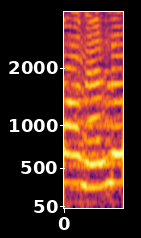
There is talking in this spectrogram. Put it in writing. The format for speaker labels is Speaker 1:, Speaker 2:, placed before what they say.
Speaker 1: Somebody's got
